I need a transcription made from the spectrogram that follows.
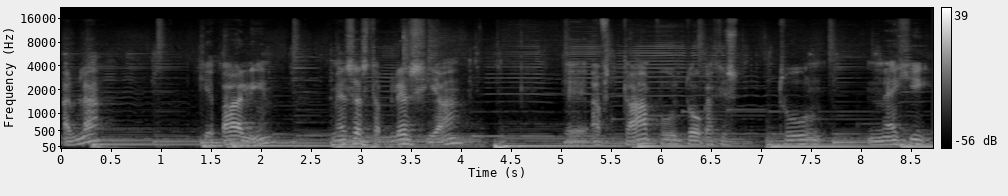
Αλλά και πάλι μέσα στα πλαίσια ε, αυτά που το καθιστούν να έχει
